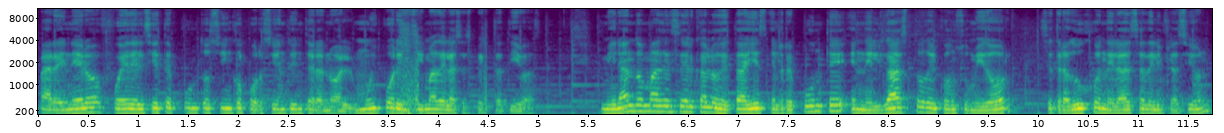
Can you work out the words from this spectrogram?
para enero fue del 7.5% interanual, muy por encima de las expectativas. Mirando más de cerca los detalles, el repunte en el gasto del consumidor se tradujo en el alza de la inflación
